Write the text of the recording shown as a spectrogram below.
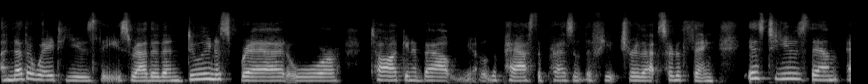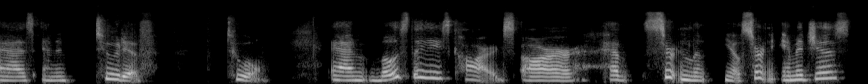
another way to use these rather than doing a spread or talking about you know the past the present the future that sort of thing is to use them as an intuitive tool and most of these cards are have certain you know certain images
